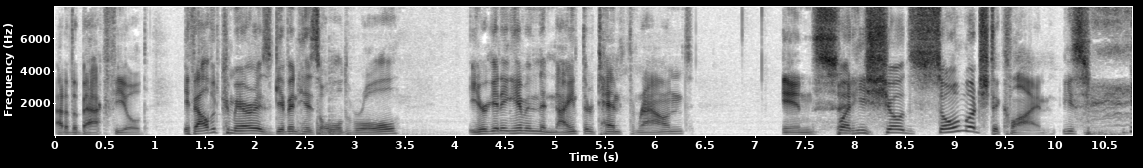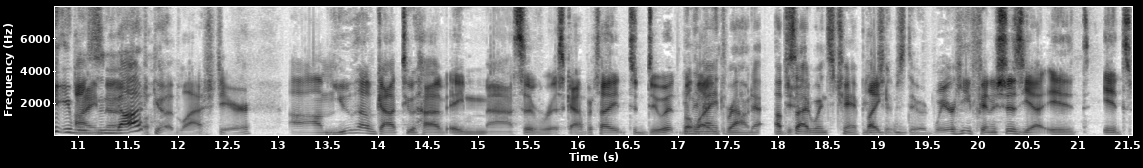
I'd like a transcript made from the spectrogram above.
out of the backfield. If Alvin Kamara is given his old role, you're getting him in the ninth or tenth round. Insane. But he showed so much decline. He's he was not good last year. Um, you have got to have a massive risk appetite to do it. But the like, ninth round, upside wins like championships, dude. where he finishes, yeah, it it's.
